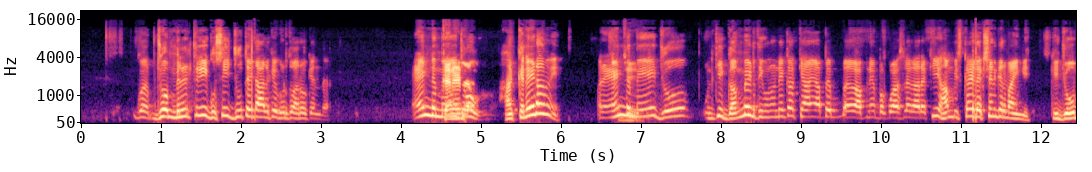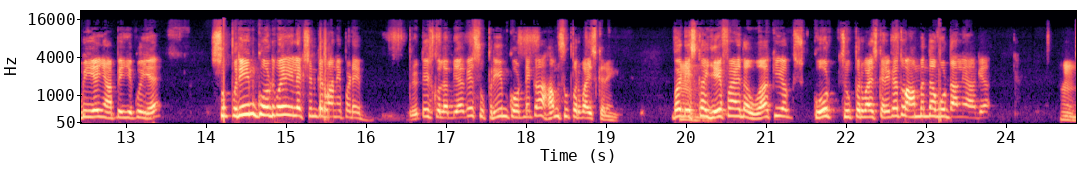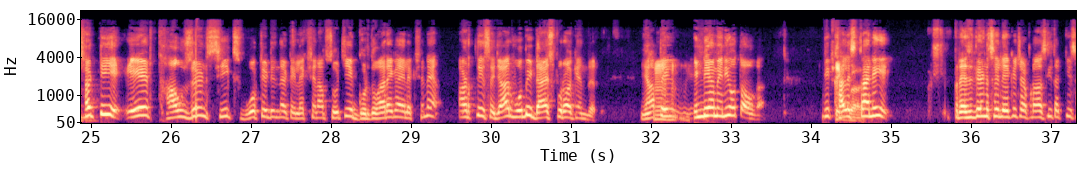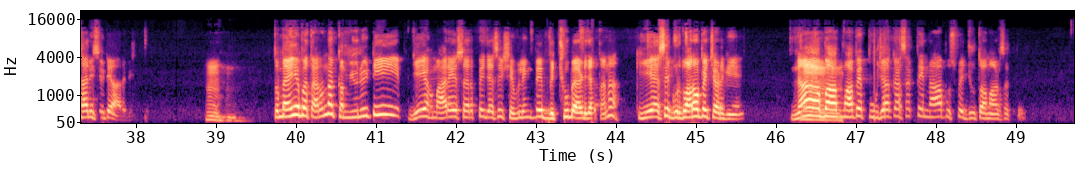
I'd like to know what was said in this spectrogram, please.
जो मिलिट्री घुसी जूते डाल के गुरुद्वारों के अंदर। एंड में जो हाँ कनेडा में। और एंड में जो उनकी गवर्नमेंट थी उन्होंने कहा क्या यहाँ पे आपने बकवास लगा रखी? हम इसका इलेक्शन करवाएँगे। कि जो भी है यहाँ पे ये कोई है। सुप्रीम कोर्ट को इलेक्शन करवाने पड़े। ब्रिटिश कोलंबिया के सुप्रीम कोर्ट ने कहा हम सुपरवाइज करेंगे। बट हम्म, इसका। ये फ़ायदा हुआ कि अब कोर्ट सुपरवाइज करेगा तो आम बंदा वोट डालने आ गया। Thirty eight thousand six voted in that election आप सोचिए गुरुद्वारे का इलेक्शन है। अड़तीस हज़ार वो भी डायस्पोरा के अंदर। यहाँ पे इंडिया हम्म, में नहीं होता होगा। ये खालिस्तानी प्रेसिडेंट से लेके चपड़ासी तक की सारी सीटें आ रही तो मैं ये बता रहा हूँ ना कम्युनिटी ये हमारे सर पे जैसे शिवलिंग पे बिच्छू बैठ जाता ना कि ये ऐसे गुरुद्वारों पे चढ़ गए हैं। ना अब आप वहाँ पे पूजा कर सकते ना आप उस पर जूता मार सकते।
